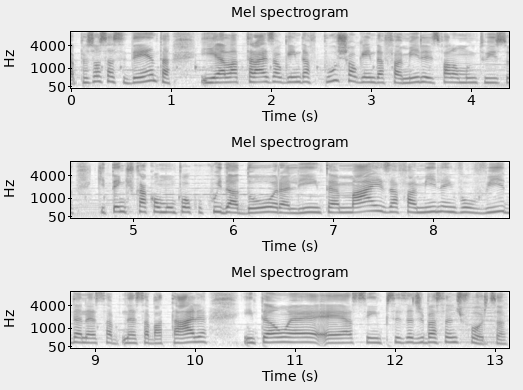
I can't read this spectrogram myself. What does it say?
A pessoa se acidenta e ela traz alguém da. puxa alguém da família, eles falam muito isso, que tem que ficar como um pouco cuidador ali, então é mais a família envolvida nessa, nessa batalha. Então é, é assim, precisa de bastante força.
